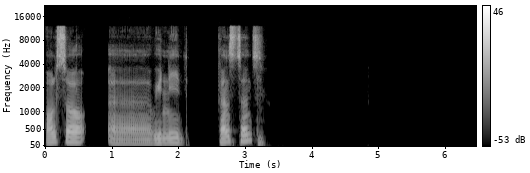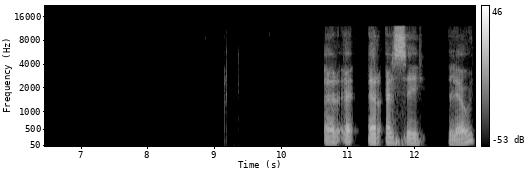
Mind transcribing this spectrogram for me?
Also, uh, we need constant. RLC load.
